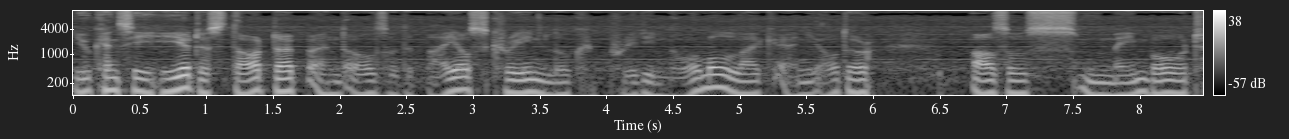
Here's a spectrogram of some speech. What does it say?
You can see here the startup and also the BIOS screen look pretty normal like any other ASUS mainboard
